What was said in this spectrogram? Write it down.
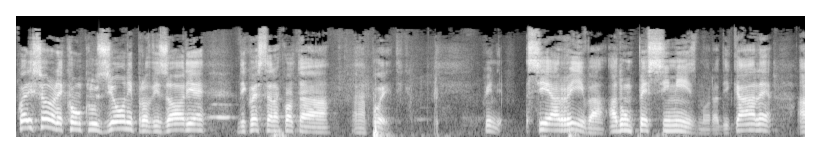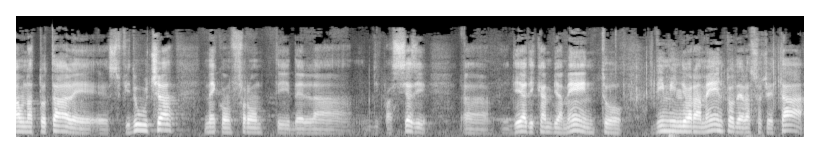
quali sono le conclusioni provvisorie di questa raccolta eh, poetica? Quindi si arriva ad un pessimismo radicale, a una totale eh, sfiducia nei confronti della, di qualsiasi eh, idea di cambiamento, di miglioramento della società,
